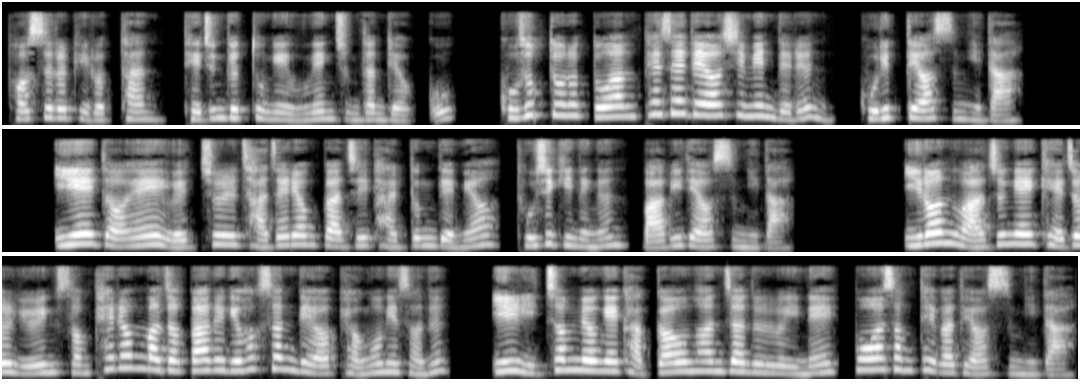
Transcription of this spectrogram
버스를 비롯한 대중교통의 운행 중단되었고 고속도로 또한 폐쇄되어 시민들은 고립되었습니다. 이에 더해 외출 자제령까지 발동되며 도시 기능은 마비되었습니다. 이런 와중에 계절 유행성 폐렴마저 빠르게 확산되어 병원에서는 1, 2천 명에 가까운 환자들로 인해 포화 상태가 되었습니다.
